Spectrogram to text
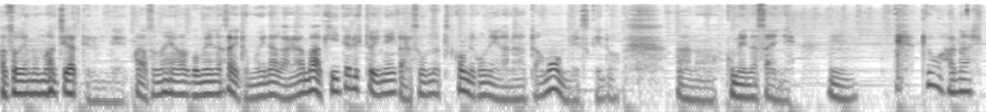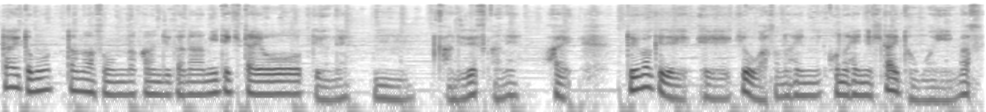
まあ、それも間違ってるんで、まあ、その辺はごめんなさいと思いながら、まあ、聞いてる人いねえからそんな突っ込んでこねえかなとは思うんですけど、あの、ごめんなさいね。うん。今日話したいと思ったのはそんな感じかな。見てきたよっていうね、うん、感じですかね。はい。というわけで、えー、今日はその辺に、この辺にしたいと思います。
